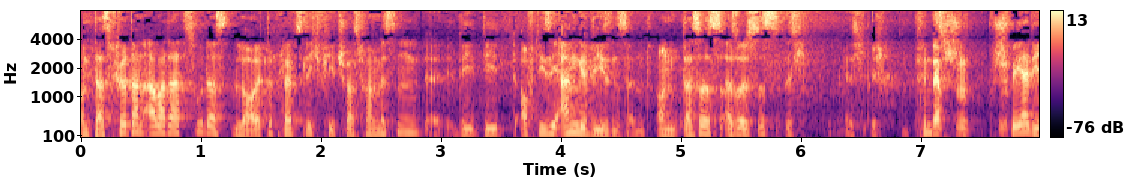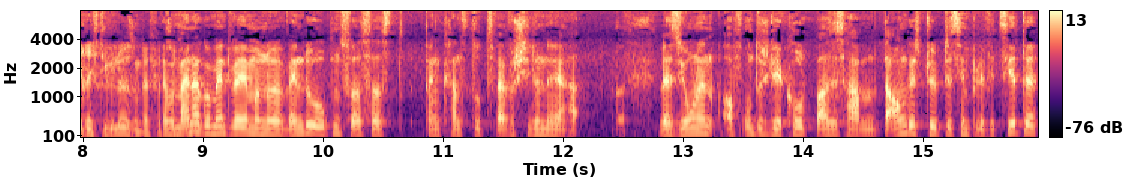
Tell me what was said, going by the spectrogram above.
und das führt dann aber dazu, dass Leute plötzlich Features vermissen, äh, die, die, auf die sie angewiesen sind. Und das ist, also es ist, ich, ich, ich finde es Ja, sch- schwer, die richtige Lösung dafür aber zu mein finden. Argument wäre immer nur, wenn du Open Source hast, dann kannst du zwei verschiedene äh, Versionen auf unterschiedlicher Codebasis haben. Downgestrippte, simplifizierte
